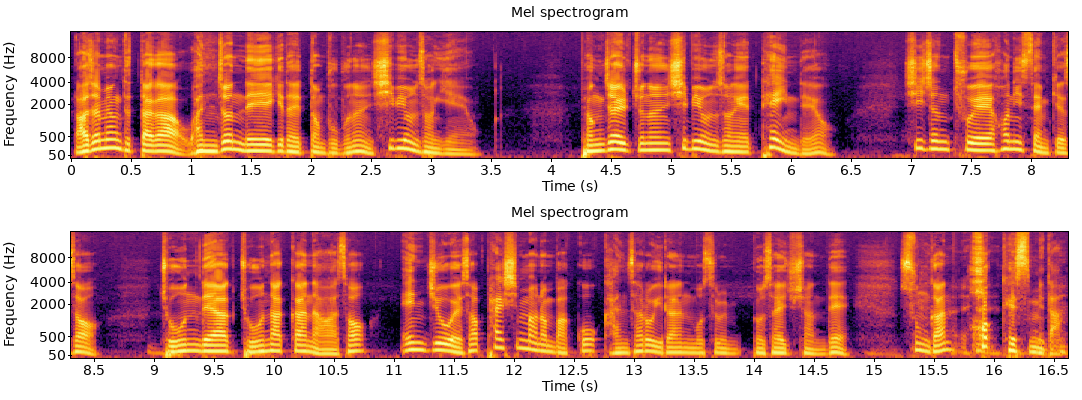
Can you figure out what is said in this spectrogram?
라자명 듣다가 완전 내 얘기다 했던 부분은 12운성이에요. 병자일주는 12운성의 태인데요. 시즌2의 허니쌤께서 좋은 대학, 좋은 학과 나와서 NGO에서 80만 원 받고 간사로 일하는 모습을 묘사해 주셨는데 순간 헉 했습니다.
